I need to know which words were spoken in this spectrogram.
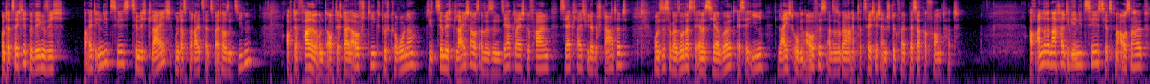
Und tatsächlich bewegen sich beide Indizes ziemlich gleich und das bereits seit 2007. Auch der Fall und auch der steile Aufstieg durch Corona sieht ziemlich gleich aus, also sind sehr gleich gefallen, sehr gleich wieder gestartet. Und es ist sogar so, dass der MSCI World SRI leicht oben auf ist, also sogar tatsächlich ein Stück weit besser performt hat. Auch andere nachhaltige Indizes, jetzt mal außerhalb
